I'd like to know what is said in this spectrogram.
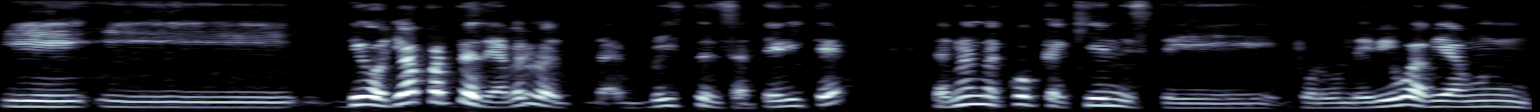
y, y, digo, yo aparte de haberlo visto en satélite, también me acuerdo que aquí en este, por donde vivo había un,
